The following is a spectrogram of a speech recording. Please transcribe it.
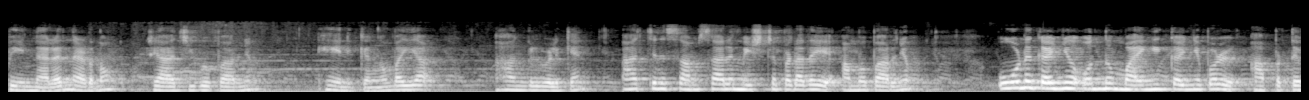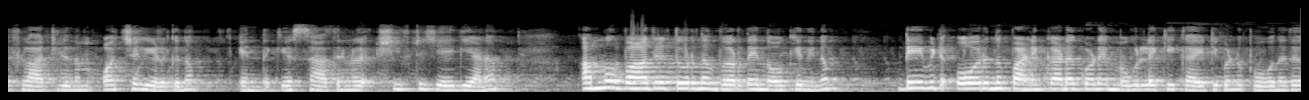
പിന്നാലെ നടന്നു. രാജീവ് പറഞ്ഞു എനിക്കങ്ങും വയ്യ. അങ്കിൾ വിളിക്കാൻ. അച്ഛന് സംസാരം ഇഷ്ടപ്പെടാതെ അമ്മ പറഞ്ഞു ഊണ് കഴിഞ്ഞ് ഒന്ന് മയങ്ങിക്കഴിഞ്ഞപ്പോൾ അപ്പുറത്തെ ഫ്ലാറ്റിൽ നിന്നും ഒച്ച കേൾക്കുന്നു. എന്തൊക്കെയോ സാധനങ്ങൾ ഷിഫ്റ്റ് ചെയ്യുകയാണ്. അമ്മ വാതിൽ തുറന്ന് വെറുതെ നോക്കി നിന്നും. ഡേവിഡ് ഓരോന്ന് പണിക്കാട് കൂടെ മുകളിലേക്ക് കയറ്റിക്കൊണ്ട് പോകുന്നത്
